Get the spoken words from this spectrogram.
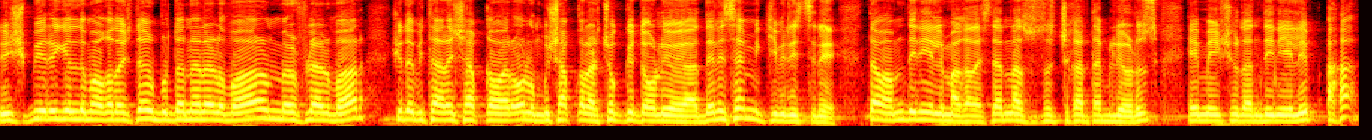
Değişik bir yere geldim arkadaşlar. Burada neler var? Mörfler var. Şurada bir tane şapka var. Oğlum bu şapkalar çok kötü oluyor ya. Denesem mi kibritini? Tamam deneyelim arkadaşlar. Nasıl çıkartabiliyoruz. Hemen şuradan deneyelim. Aha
